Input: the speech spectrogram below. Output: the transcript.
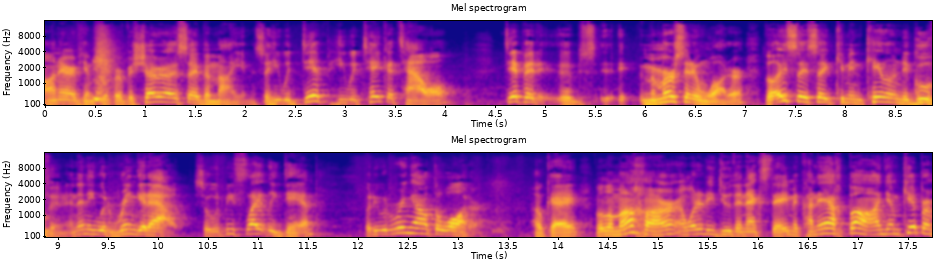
on Erev Yom Kippur, b'mayim. So he would dip, he would take a towel, dip it, uh, immerse it in water, and then he would wring it out. So it would be slightly damp, but he would wring out the water. Okay? And what did he do the next day? On Yom Kippur.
